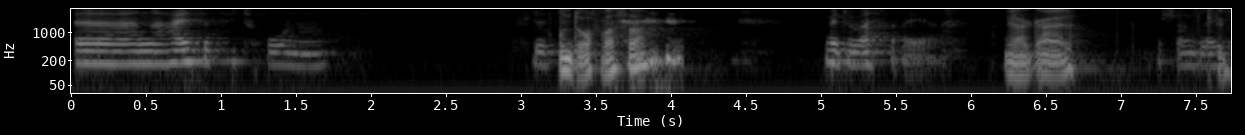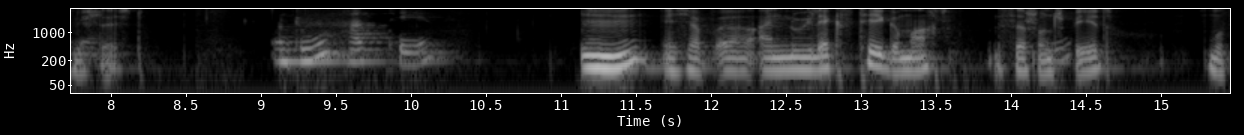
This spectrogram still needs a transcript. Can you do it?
Äh, eine heiße Zitrone. Flüssig. Und auch Wasser? Mit Wasser, ja. Ja, geil. Schon gleich Klingt nicht schlecht. Und du hast Tee? Mhm. Ich habe äh, einen Relax-Tee gemacht. Ist ja schon Mhm. spät. Muss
